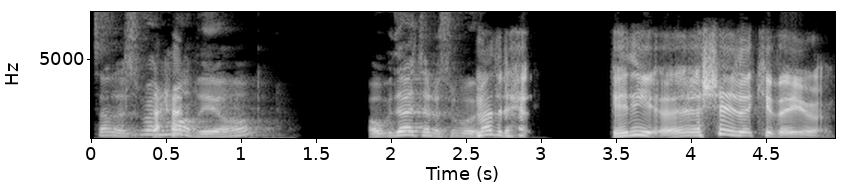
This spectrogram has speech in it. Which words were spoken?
السنة الأسبوع الماضي أهو. أو بداية الأسبوع. ما أدري ح- يعني آه، شيء زي كذا أيوه.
